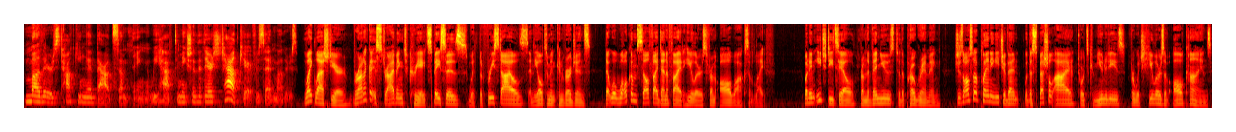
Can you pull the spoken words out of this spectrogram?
mothers talking about something. We have to make sure that there's childcare for said mothers. Like last year, Veronica is striving to create spaces with the freestyles and the ultimate convergence that will welcome self identified healers from all walks of life. But in each detail, from the venues to the programming, She's also planning each event with a special eye towards communities for which healers of all kinds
